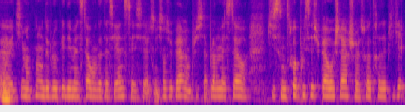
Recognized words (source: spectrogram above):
mm. qui maintenant ont développé des masters en data science, et, ils sont super, et en plus il y a plein de masters qui sont soit poussés super recherche, soit très appliqués.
